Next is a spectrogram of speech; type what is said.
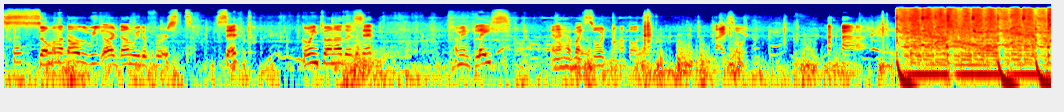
So mga tol, we are done with the first set. Going to another set. I mean place. And I have my sword mga tol. Thai sword.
